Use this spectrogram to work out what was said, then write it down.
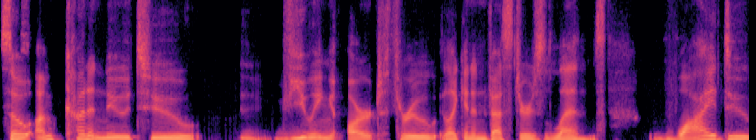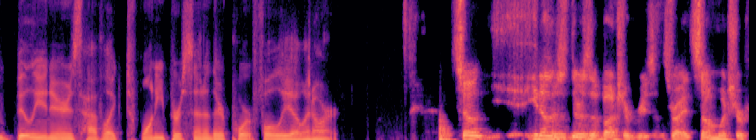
So I'm kind of new to viewing art through like an investor's lens. Why do billionaires have like 20% of their portfolio in art? So you know, there's there's a bunch of reasons, right? Some which are,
